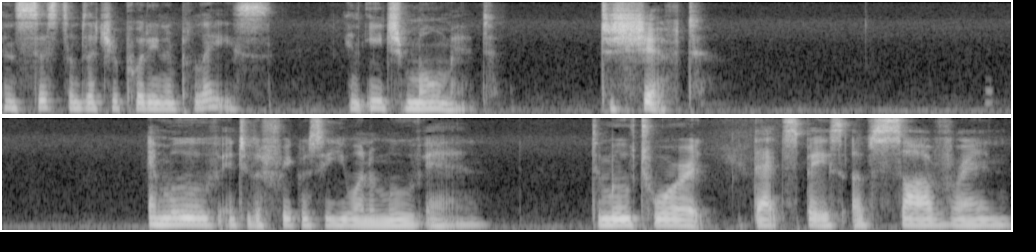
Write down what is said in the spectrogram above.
and systems that you're putting in place in each moment to shift and move into the frequency you want to move in? To move toward that space of sovereign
